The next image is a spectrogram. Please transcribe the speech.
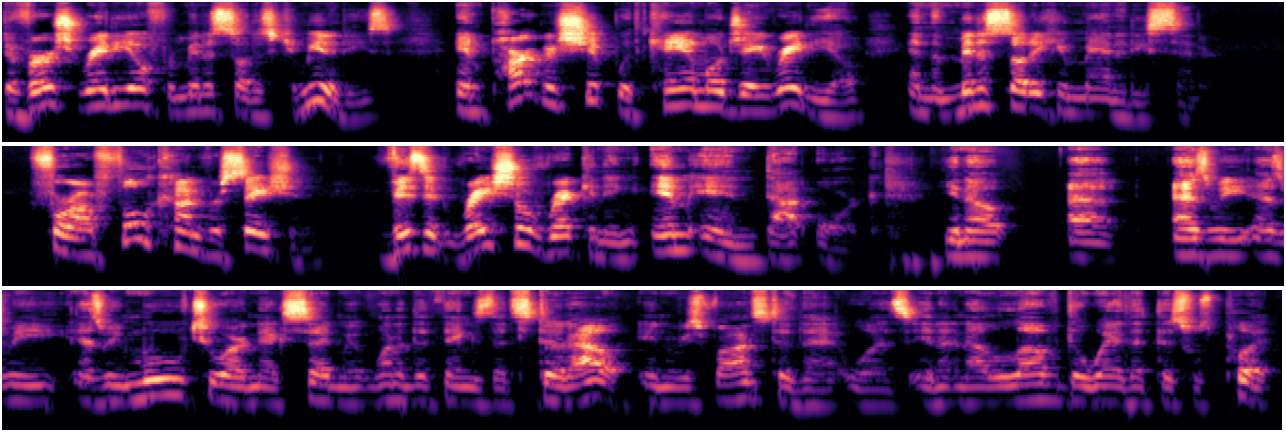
diverse radio for Minnesota's communities, in partnership with KMOJ Radio and the Minnesota Humanities Center. For our full conversation, visit racialreckoningmn.org. You know, uh, as we as we as we move to our next segment, one of the things that stood out in response to that was, and I love the way that this was put.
